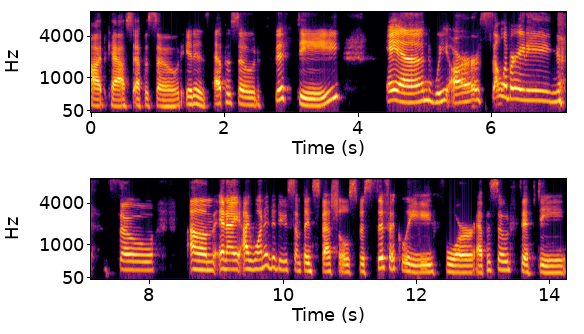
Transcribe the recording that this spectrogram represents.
podcast episode. It is episode 50, and we are celebrating. So, um, and I, I wanted to do something special specifically for episode 50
